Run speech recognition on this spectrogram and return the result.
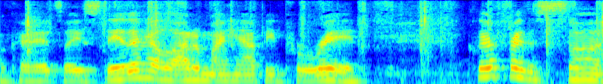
Okay? It's like stay the hell out of my happy parade. Clarify the sun.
